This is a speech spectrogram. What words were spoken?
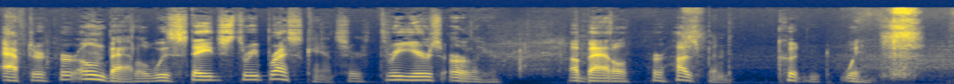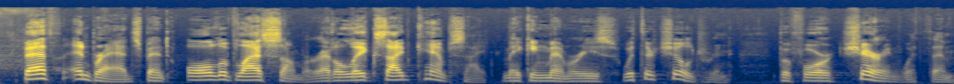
after her own battle with stage 3 breast cancer three years earlier, a battle her husband couldn't win. Beth and Brad spent all of last summer at a lakeside campsite making memories with their children before sharing with them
